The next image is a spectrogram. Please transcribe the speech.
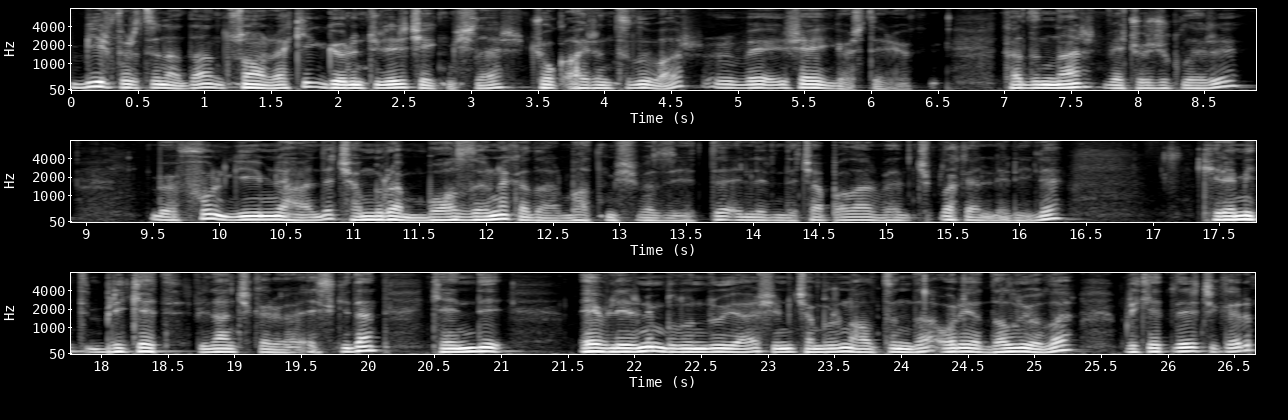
bir fırtınadan sonraki görüntüleri çekmişler. Çok ayrıntılı var ve şey gösteriyor. Kadınlar ve çocukları böyle full giyimli halde çamura boğazlarına kadar batmış vaziyette ellerinde çapalar ve çıplak elleriyle kiremit, briket filan çıkarıyor. Eskiden kendi evlerinin bulunduğu yer şimdi çamurun altında oraya dalıyorlar. Briketleri çıkarıp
